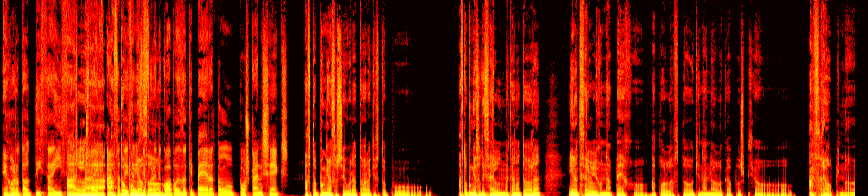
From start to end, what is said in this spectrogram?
Εγώ ρωτάω τι θα ήθελες, θα, αν θα το ήθελες νιώθω... διαφορετικό από εδώ και πέρα το πώς κάνεις σεξ; Αυτό που νιώθω σίγουρα τώρα και αυτό που, αυτό που νιώθω ότι θέλω να κάνω τώρα είναι ότι θέλω λίγο να απέχω από όλο αυτό και να είναι όλο κάπως πιο ανθρώπινο,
